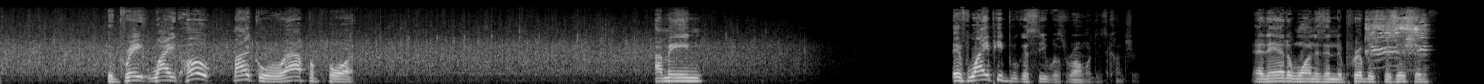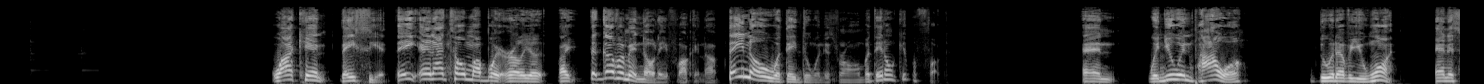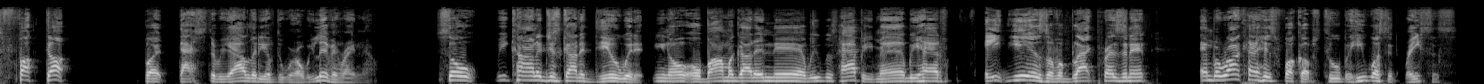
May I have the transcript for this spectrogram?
the great white hope, Michael Rapaport. I mean, if white people could see what's wrong with this country, and they're the ones in the privileged position, why can't they see it? They and I told my boy earlier, like the government know they fucking up. They know what they doing is wrong, but they don't give a fuck. And when you in power, do whatever you want. And it's fucked up. But that's the reality of the world we live in right now. So we kind of just got to deal with it. You know, Obama got in there. We was happy, man. We had eight years of a black president. And Barack had his fuck ups too, but he wasn't racist.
